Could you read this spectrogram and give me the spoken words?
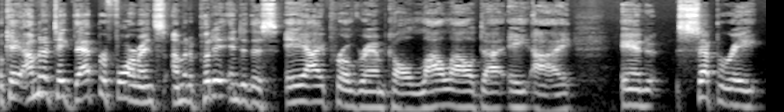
Okay, I'm going to take that performance, I'm going to put it into this AI program called lalal.ai and separate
